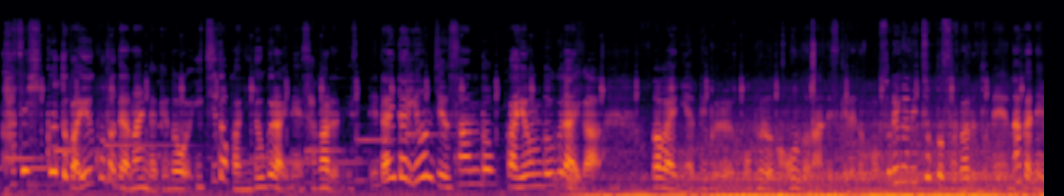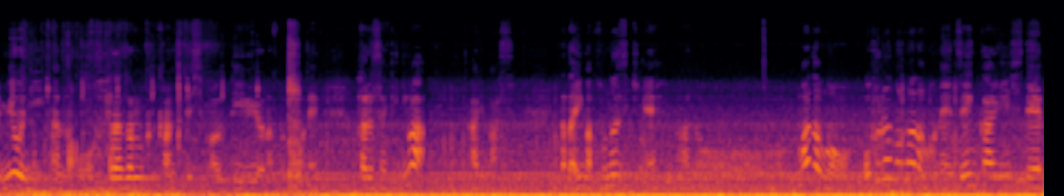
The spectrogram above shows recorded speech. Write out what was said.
風邪ひくとかいうことではないんだけど1度か2度ぐらいね下がるんです。で大体43度か4度ぐらいが我が家にやってくるお風呂の温度なんですけれどもそれがねちょっと下がるとねなんかね妙にあの肌寒く感じてしまうっていうようなこともね春先にはあります。ただ今この時期ねあの窓もお風呂の窓もね全開にして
